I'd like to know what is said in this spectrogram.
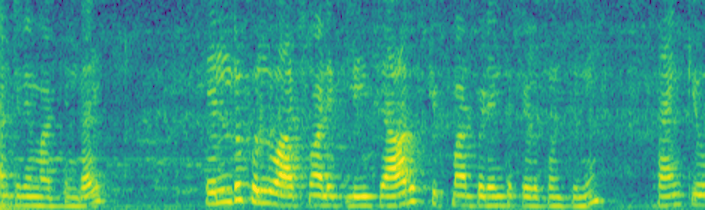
ಕಂಟಿನ್ಯೂ ಮಾಡ್ತೀನಿ ಗಾಯ್ಸ್ ಎಲ್ಲರೂ ಫುಲ್ ವಾಚ್ ಮಾಡಿ ಪ್ಲೀಸ್ ಯಾರು ಸ್ಕಿಪ್ ಮಾಡಬೇಡಿ ಅಂತ ಕೇಳ್ಕೊತೀನಿ. ಥ್ಯಾಂಕ್ ಯು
